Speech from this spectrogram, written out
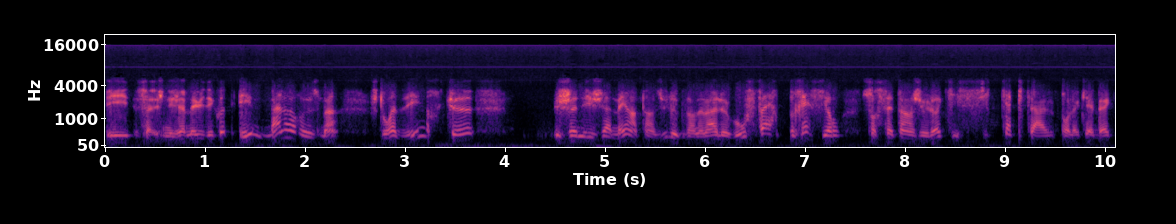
et je n'ai jamais eu d'écoute. Et malheureusement, je dois dire que je n'ai jamais entendu le gouvernement Legault faire pression sur cet enjeu-là qui est si capital pour le Québec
